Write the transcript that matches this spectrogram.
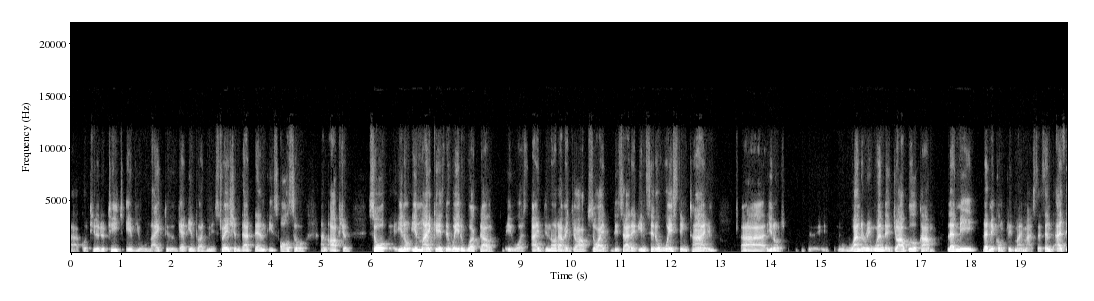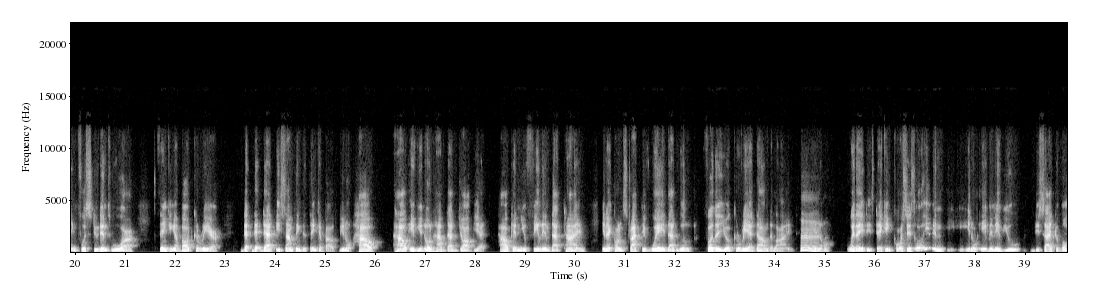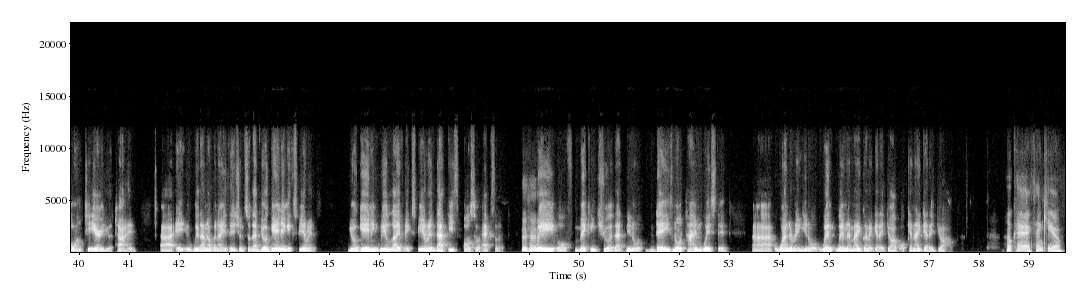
uh, continue to teach. If you would like to get into administration, that then is also an option. So, you know, in my case, the way it worked out, it was I did not have a job. So I decided instead of wasting time, uh, you know, wondering when the job will come, let me let me complete my master's. And I think for students who are thinking about career, that, that, that is something to think about. You know, how, how, if you don't have that job yet, how can you fill in that time in a constructive way that will further your career down the line? Mm. You know, whether it is taking courses or even, you know, even if you decide to volunteer your time uh, with an organization so that you're gaining experience, you're gaining real life experience. That is also excellent. Mm-hmm. way of making sure that you know there is no time wasted uh, wondering, you know, when when am I going to get a job or can I get a job? Okay, thank you.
